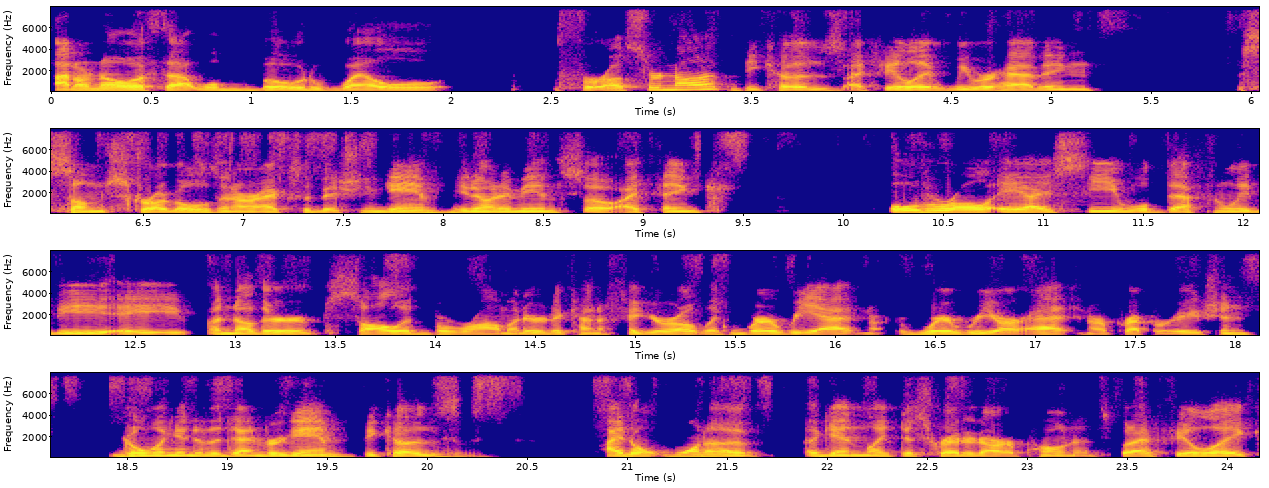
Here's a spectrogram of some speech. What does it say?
i don't know if that will bode well for us or not because i feel like we were having some struggles in our exhibition game you know what i mean? So i think overall AIC will definitely be a another solid barometer to kind of figure out like where we at where we are at in our preparation going into the Denver game because mm-hmm. I don't want to again like discredit our opponents, but I feel like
